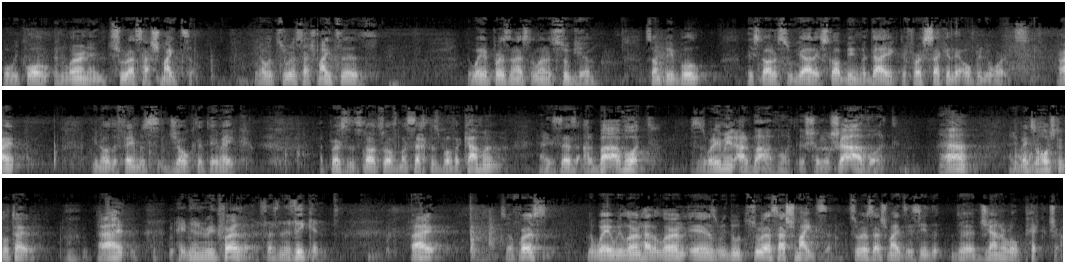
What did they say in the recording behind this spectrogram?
what we call in learning Tzuras Hashmaitza. You know what Tzuras Hashmaitza is? The way a person has to learn a sugya. Some people, they start a sugya, they start being medayik the first second they open the words. Right? You know the famous joke that they make. A person starts off Masechtas Bavakama and he says Arba Avot. He says, what do you mean, arba avot? The shalosha avot. Huh? And he makes a whole shtickle Torah. Right? He didn't read further. It says Nezikin. Right? So first, the way we learn how to learn is we do tzuras hashmaitza. Tzuras hashmaitza, you see the, the general picture.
